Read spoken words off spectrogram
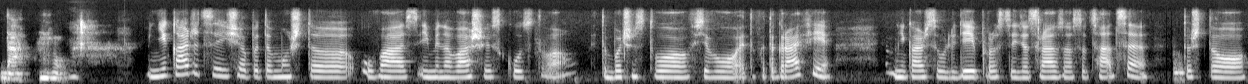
да. Мне кажется, еще потому что у вас именно ваше искусство, это большинство всего это фотографии. Мне кажется, у людей просто идет сразу ассоциация, то, что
